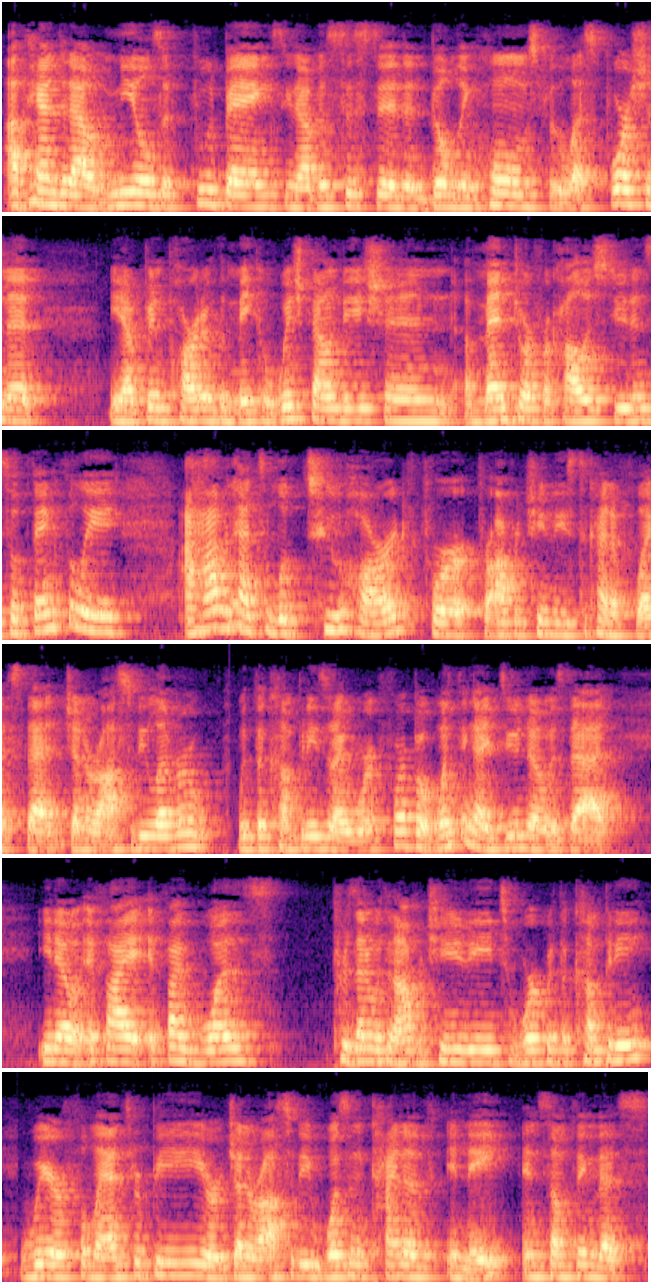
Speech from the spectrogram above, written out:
I've handed out meals at food banks. You know, I've assisted in building homes for the less fortunate. You know, I've been part of the Make a Wish Foundation, a mentor for college students. So thankfully, I haven't had to look too hard for, for opportunities to kind of flex that generosity lever with the companies that I work for. But one thing I do know is that, you know, if I if I was presented with an opportunity to work with a company where philanthropy or generosity wasn't kind of innate and something that's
